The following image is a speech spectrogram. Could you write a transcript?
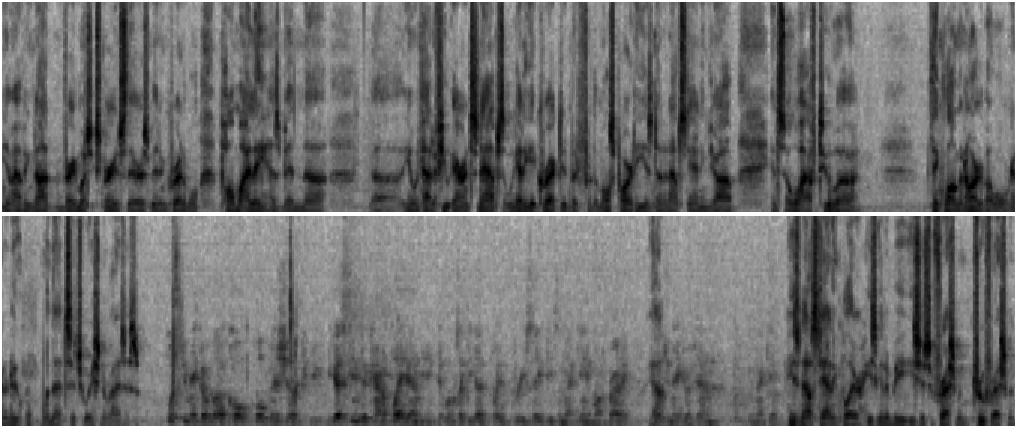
you know, having not very much experience there has been incredible. Paul Maile has been, uh, uh, you know, we've had a few errant snaps that we got to get corrected, but for the most part, he has done an outstanding job. And so we'll have to uh, think long and hard about what we're going to do when that situation arises. What do you make of uh, Cole, Cole Bishop? You, guys seem to kind of play him. It looks like you guys played three safeties in that game on Friday. Yeah. What do you make of him in that game? He's an outstanding player. He's going to be, he's just a freshman, true freshman,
